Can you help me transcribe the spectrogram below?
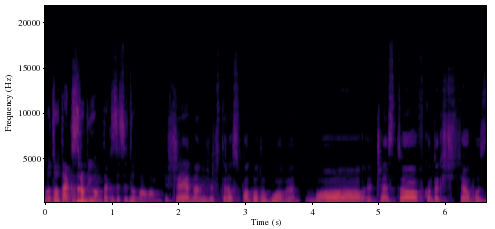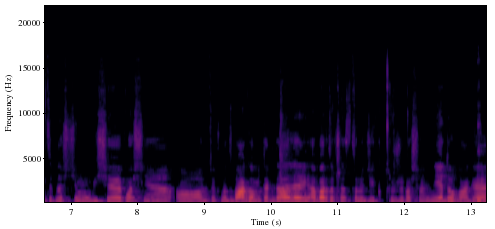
no to tak zrobiłam, tak zdecydowałam. Jeszcze jedna mi rzecz teraz wpadła do głowy, bo często w kontekście ciała pozytywności mówi się właśnie o ludziach z nadwagą i tak dalej, a bardzo często ludzi, którzy właśnie mają niedowagę,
